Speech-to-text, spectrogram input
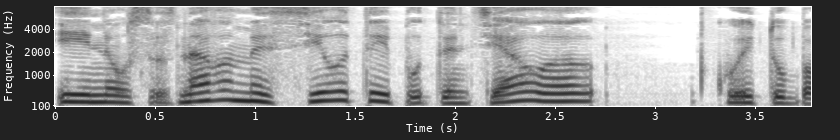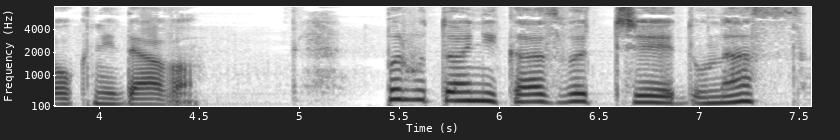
и не осъзнаваме силата и потенциала, които Бог ни дава. Първо той ни казва, че е до нас,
